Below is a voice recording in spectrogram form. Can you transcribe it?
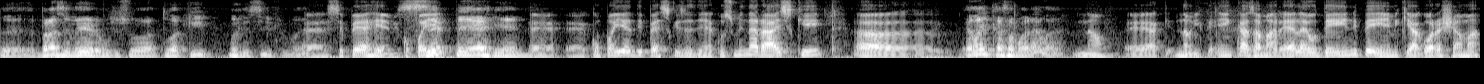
É, brasileiro, onde o senhor atua aqui no Recife, não é? é CPRM, companhia, CPRM. É, é, Companhia de Pesquisa de Recursos Minerais que uh, é lá em Casa Amarela? É? Não, é aqui, não, em, em Casa Amarela é o DNPM, que agora chama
